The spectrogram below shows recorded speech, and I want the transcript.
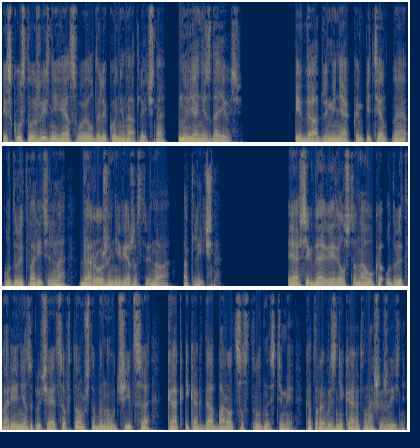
искусство жизни я освоил далеко не на отлично, но я не сдаюсь. И да, для меня компетентное удовлетворительно, дороже невежественного отлично. Я всегда верил, что наука удовлетворения заключается в том, чтобы научиться, как и когда бороться с трудностями, которые возникают в нашей жизни.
